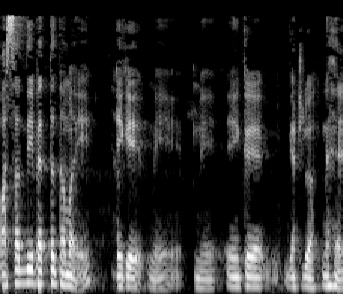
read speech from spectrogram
පස්සද්ධිය පැත්ත තමයි ඒකේ මේ මේ ඒක ගැටලුවක් නැහැ.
